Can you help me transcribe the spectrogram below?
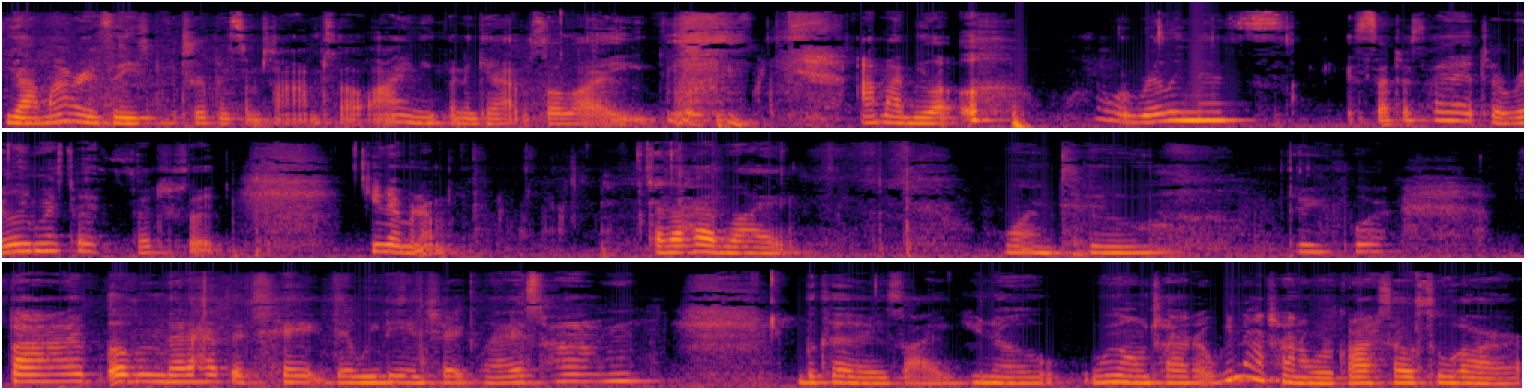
Yeah, my resonance be tripping sometimes, so I ain't even a gap. So like, I might be like, oh, really miss such and such, or really miss such and such. You never know. Cause I have like one, two, three, four, five of them that I have to check that we didn't check last time because like you know we don't try to we're not trying to work ourselves too hard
